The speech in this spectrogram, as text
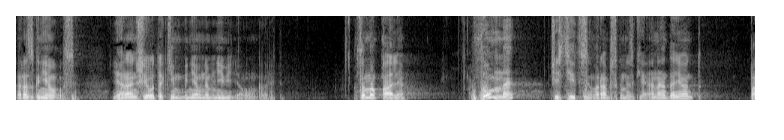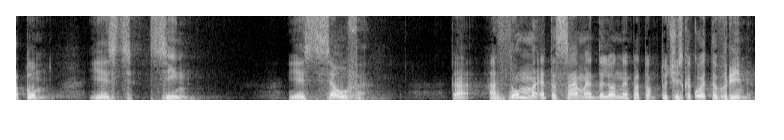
разгневался. Я раньше его таким гневным не видел, он говорит. ثم قال ثم частица в арабском языке, она дает потом. Есть син, есть сауфа. Да? А сумма это самое отдаленное потом, то через какое-то время.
